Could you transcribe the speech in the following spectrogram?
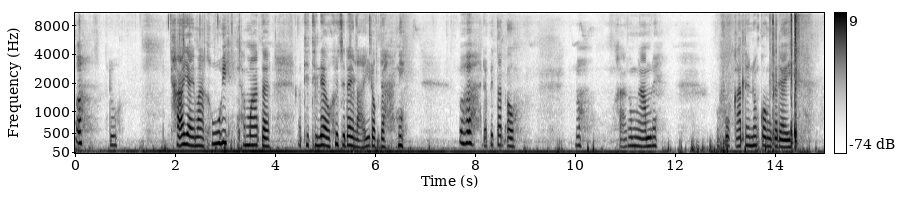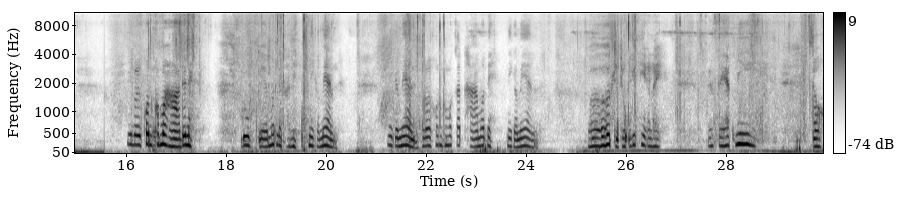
เออดูขาใหญ่มากอุ้ยทำมาแต่อาทิตย์ที่แล้วคือจะได้หลายดอกจ้ะนี่เออเดี๋ยวไปตัดเอาเนาะ ขางามๆเลยโฟกัสเลยเนาะกองกระไดมีเลยคนเข้ามาหาด้วยเนี่ยดูแกมดเลยค่ะนี่นี่กับแม่น นี่ก็แม่นรอยคนเขามากัดหาหมดนี่นี่ก็แม่นเออติดอุ้ยนี่อะไรแบบแบนี่ดอก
